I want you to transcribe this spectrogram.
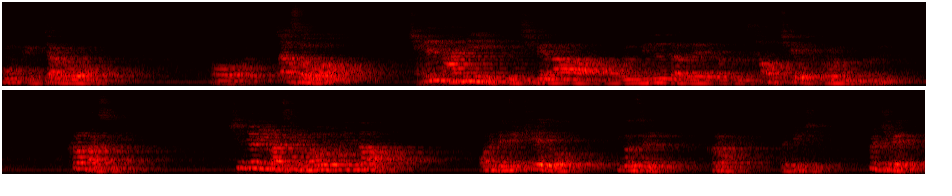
어? 액자로 어, 짜서 제일 많이 그 집에나 혹은 믿는 자들의 어떤 사업체에 걸어놓는 그런 말씀이에요. 심지어 이 말씀이 너무 좋으니까 오늘 맥주집에도 이것을 걸어놔요. 맥주집, 술집에도.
